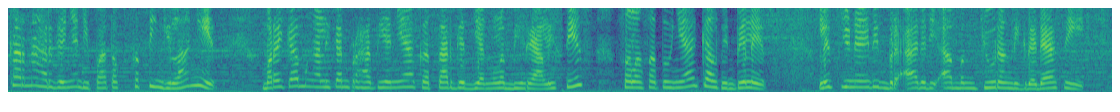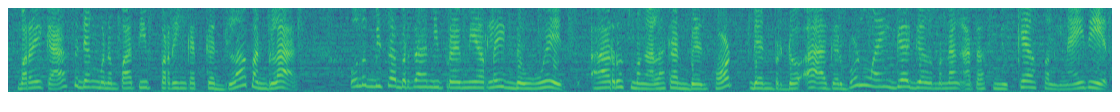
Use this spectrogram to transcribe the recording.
karena harganya dipatok setinggi langit. Mereka mengalihkan perhatiannya ke target yang lebih realistis, salah satunya Calvin Phillips. Leeds United berada di ambang jurang degradasi. Mereka sedang menempati peringkat ke-18. Untuk bisa bertahan di Premier League, The Wits harus mengalahkan Brentford dan berdoa agar Burnley gagal menang atas Newcastle United.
